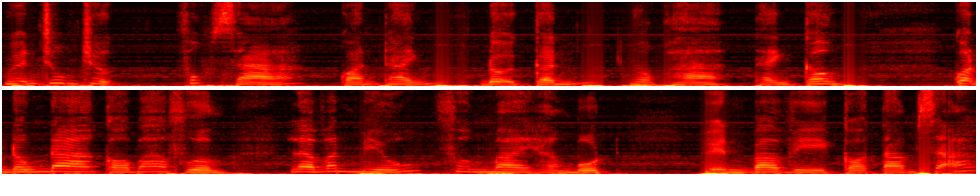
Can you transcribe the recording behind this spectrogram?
Nguyễn Trung Trực, Phúc Xá, Quán Thánh, Đội Cấn, Ngọc Hà, Thành Công. Quận Đống Đa có 3 phường là Văn Miếu, Phương Mai, Hàng Bột. Huyện Ba Vì có 8 xã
